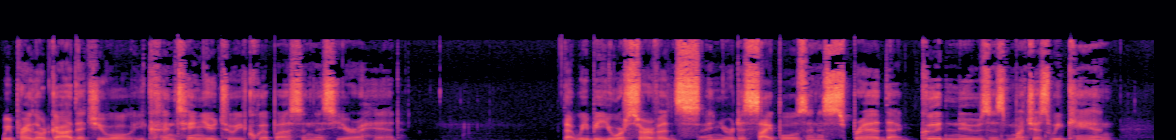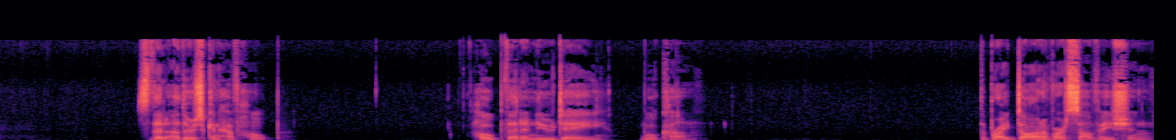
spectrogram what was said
We pray, Lord God, that you will continue to equip us in this year ahead. That we be your servants and your disciples and spread that good news as much as we can so that others can have hope. Hope that a new day will come. The bright dawn of our salvation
